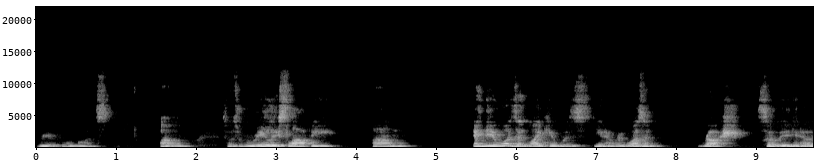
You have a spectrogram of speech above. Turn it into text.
three or four months. Um, so it's really sloppy. Um, and it wasn't like it was, you know, it wasn't rush. So you know,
